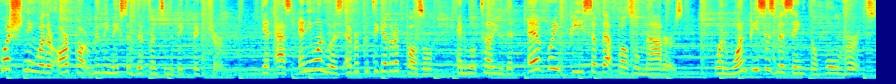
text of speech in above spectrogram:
questioning whether our part really makes a difference in the big picture. Yet ask anyone who has ever put together a puzzle and will tell you that every piece of that puzzle matters. When one piece is missing, the whole hurts.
